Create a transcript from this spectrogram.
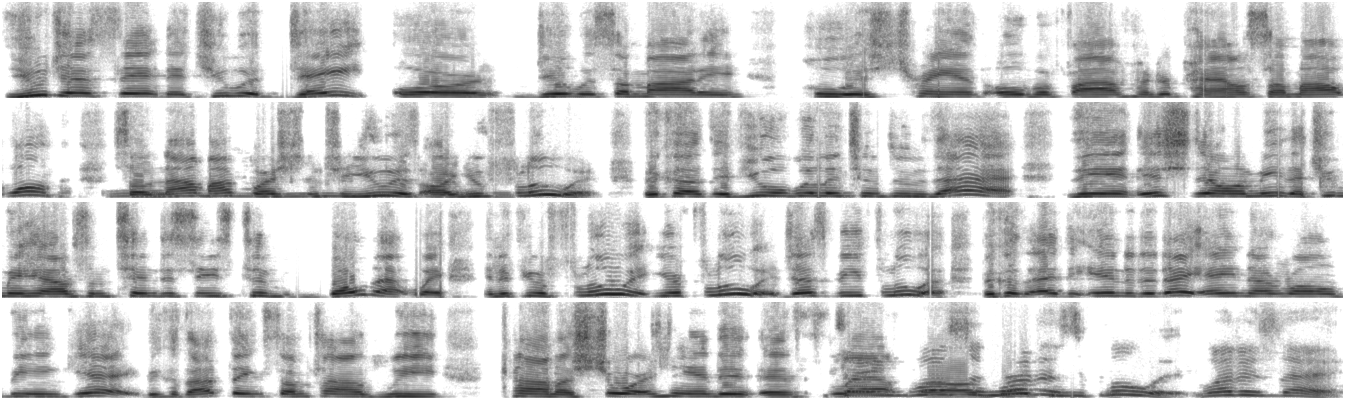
you just said that you would date or deal with somebody who is trans over 500 pounds, some odd woman. So now my question to you is, are you fluid? Because if you are willing to do that, then it's showing me that you may have some tendencies to go that way. And if you're fluid, you're fluid. Just be fluid. Because at the end of the day, ain't nothing wrong being gay. Because I think sometimes we kind of shorthanded and Jay slap uh, Wilson, gay what is people. fluid? What is that?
